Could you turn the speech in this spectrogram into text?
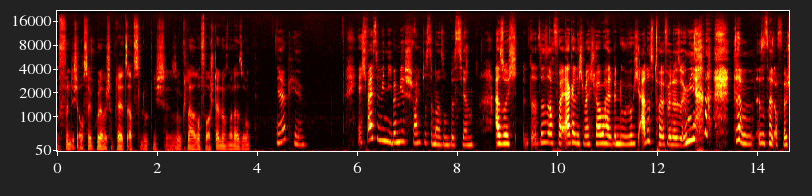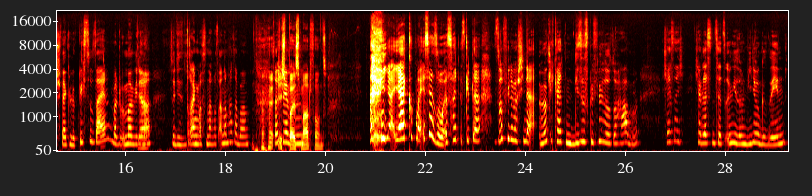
finde ich auch sehr cool, aber ich habe da jetzt absolut nicht so klare Vorstellungen oder so. Ja, okay. Ja, ich weiß irgendwie nie, bei mir schwankt das immer so ein bisschen. Also ich, das ist auch voll ärgerlich, weil ich glaube halt, wenn du wirklich alles toll findest irgendwie, dann ist es halt auch voll schwer glücklich zu sein, weil du immer wieder ja. so diesen Drang was nach was anderem hast, aber ich bei Smartphones. ja, ja, guck mal, ist ja so. Es, halt, es gibt ja so viele verschiedene Möglichkeiten, dieses Gefühl so zu haben. Ich weiß nicht, ich habe letztens jetzt irgendwie so ein Video gesehen,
